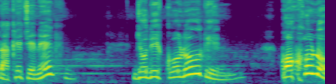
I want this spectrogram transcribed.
তাকে চেনেন? যদি কোনো দিন কখনো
